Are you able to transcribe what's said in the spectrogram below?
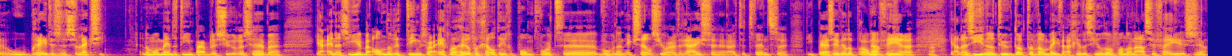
uh, hoe breed is een selectie. Op het moment dat die een paar blessures hebben... Ja, en dan zie je bij andere teams waar echt wel heel veel geld in gepompt wordt... Uh, bijvoorbeeld een Excelsior uit Rijssen, uit de Twentse... die per se willen promoveren. Ja, ja. dan zie je natuurlijk dat dat wel een beetje de Achilleshiel van een ACV is. Ja.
